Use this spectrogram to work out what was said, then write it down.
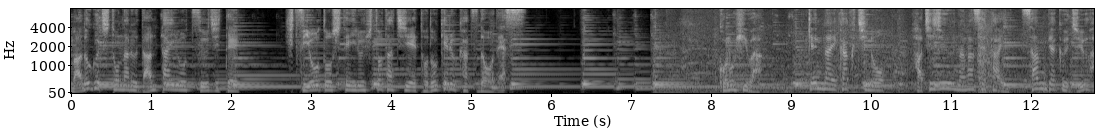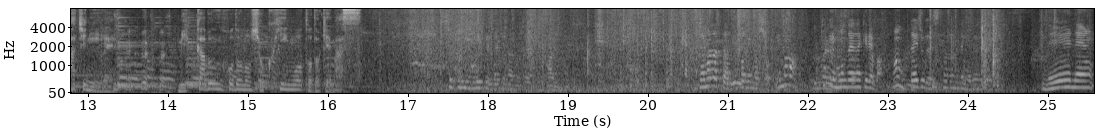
窓口となる団体を通じて必要としている人たちへ届ける活動です。この日は県内各地の87世帯318人へ3日分ほどの食品を届けます。食品置いてるだけなので、はい、邪魔だったら急ぎましょう。今特に問題なければ、うん、大丈夫です。頼んでも全然。例年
